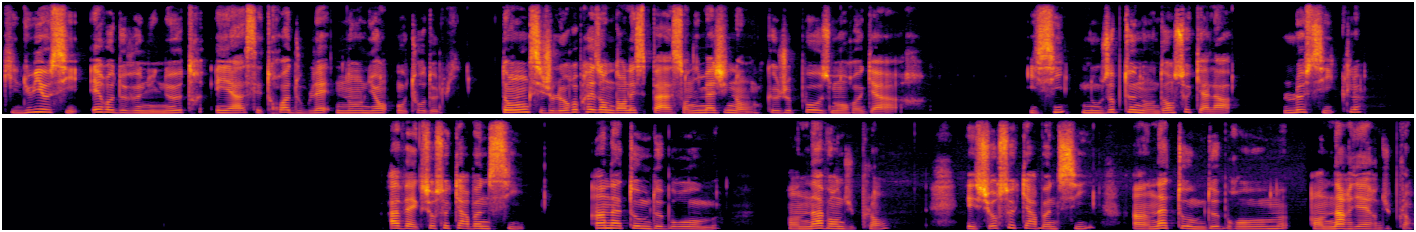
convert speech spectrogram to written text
qui lui aussi est redevenu neutre et a ses trois doublets non liants autour de lui. Donc, si je le représente dans l'espace en imaginant que je pose mon regard ici, nous obtenons dans ce cas-là le cycle avec sur ce carbone-ci un atome de brome en avant du plan et sur ce carbone-ci un atome de brome en arrière du plan.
